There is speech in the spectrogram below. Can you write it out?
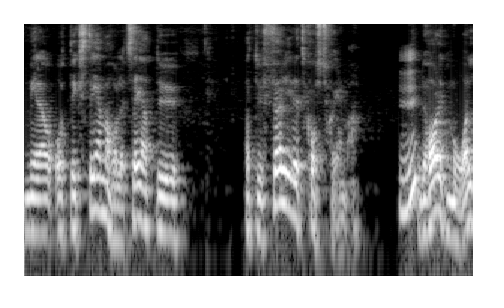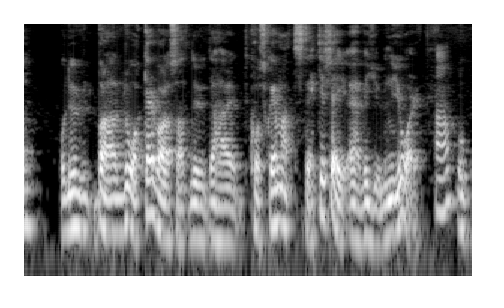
mer åt det extrema hållet. Säg att du, att du följer ett kostschema. Mm. Du har ett mål och du bara råkar vara så att du, det här kostschemat sträcker sig över jul och nyår. Ja. Och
